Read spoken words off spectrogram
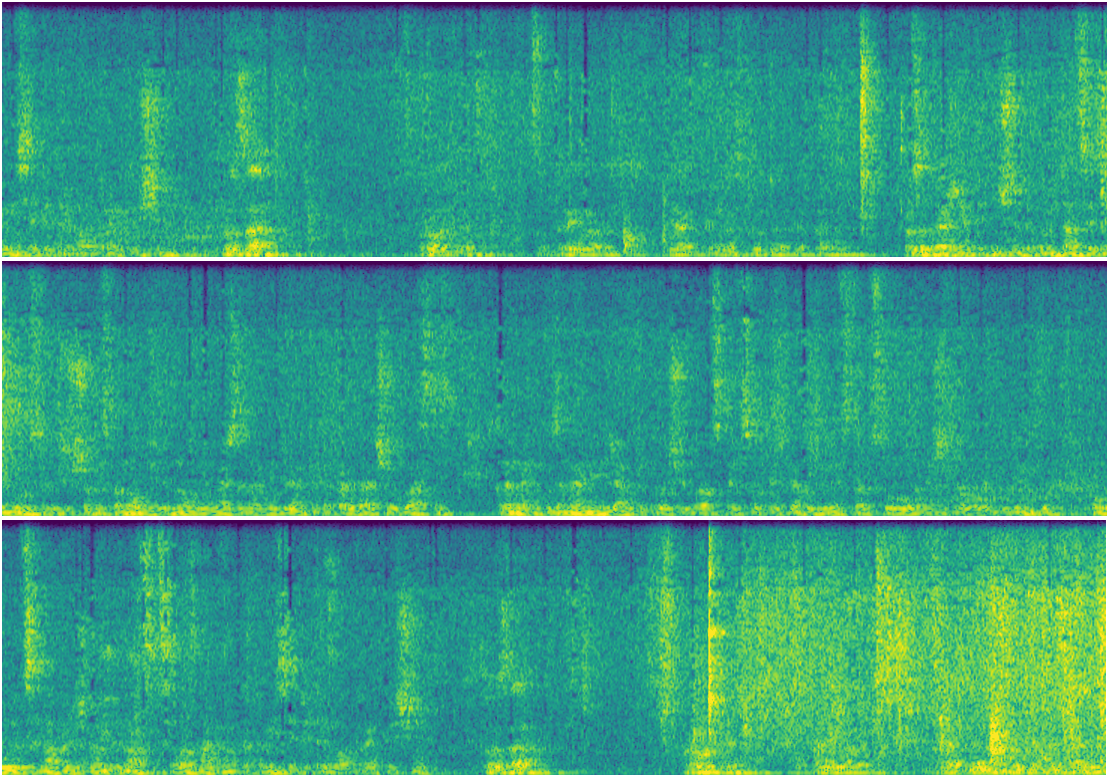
Комісія підтримала рішення. Хто за? Проти? Утримались? Дякую. Наступне питання. Про затвердження технічної документації землеустрою щодо встановлення відновлення меж земельної ділянки та передачі у власність Клименку земельної ділянки площею 25 сотих для будівництва обслуговування житлового будинку по вулиці Набережна, 11, села Знам'янка. Комісія підтримала проект рішення. Хто за? Проти? Утримались? Дякую. Наступне питання.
